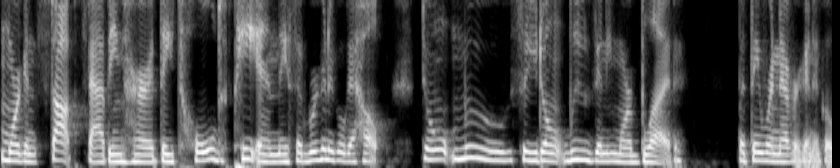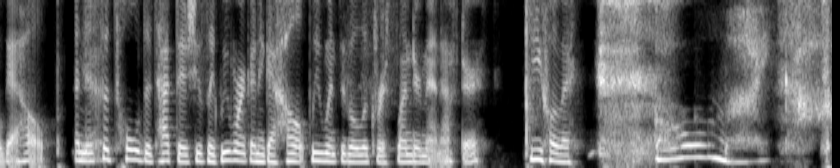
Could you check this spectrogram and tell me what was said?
Morgan stopped stabbing her, they told Payton, they said, We're going to go get help. Don't move so you don't lose any more blood. but they were never going to go get help. Anissa Yeah. told detectives, she's like, we weren't going to get help. We went to go look for Slender Man after. Híjole. Oh my god.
